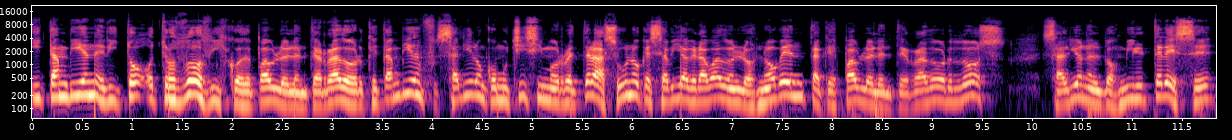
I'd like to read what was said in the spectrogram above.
y también editó otros dos discos de Pablo el Enterrador que también salieron con muchísimo retraso. Uno que se había grabado en los 90, que es Pablo el Enterrador 2, salió en el 2013,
